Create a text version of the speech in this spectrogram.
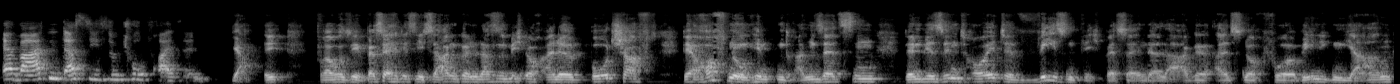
erwarten, dass sie symptomfrei sind. Ja, ich, Frau Rosé, besser hätte ich es nicht sagen können. Lassen Sie mich noch eine Botschaft der Hoffnung hinten dran setzen, denn wir sind heute wesentlich besser in der Lage, als noch vor wenigen Jahren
